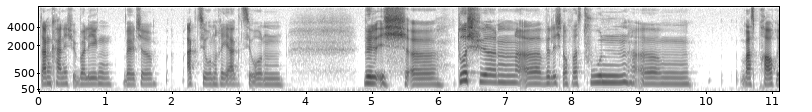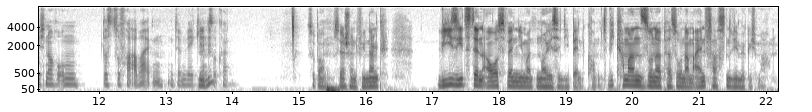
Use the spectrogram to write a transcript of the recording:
dann kann ich überlegen, welche Aktionen, Reaktionen will ich äh, durchführen, äh, will ich noch was tun, ähm, was brauche ich noch, um das zu verarbeiten und den Weg gehen mhm. zu können. Super, sehr schön, vielen Dank. Wie sieht es denn aus, wenn jemand Neues in die Band kommt? Wie kann man so einer Person am einfachsten wie möglich machen?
